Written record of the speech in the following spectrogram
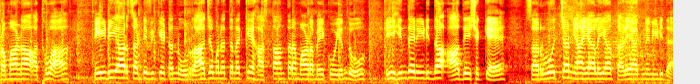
ಪ್ರಮಾಣ ಅಥವಾ ಟಿಡಿಆರ್ ಸರ್ಟಿಫಿಕೇಟ್ ಅನ್ನು ರಾಜಮನೆತನಕ್ಕೆ ಹಸ್ತಾಂತರ ಮಾಡಬೇಕು ಎಂದು ಈ ಹಿಂದೆ ನೀಡಿದ್ದ ಆದೇಶಕ್ಕೆ ಸರ್ವೋಚ್ಚ ನ್ಯಾಯಾಲಯ ತಡೆಯಾಜ್ಞೆ ನೀಡಿದೆ.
